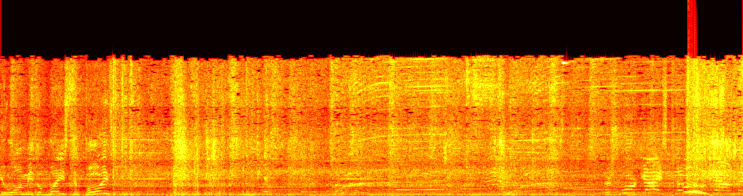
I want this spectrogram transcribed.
You want me to waste it, boys? There's more guys coming down there!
